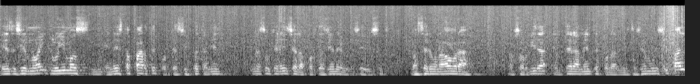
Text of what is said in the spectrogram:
es decir, no incluimos en esta parte, porque así fue también una sugerencia la aportación en el servicio. Va a ser una obra absorbida enteramente por la administración municipal.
